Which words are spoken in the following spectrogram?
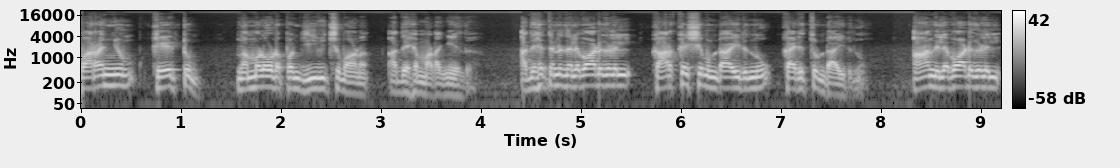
പറഞ്ഞും കേട്ടും നമ്മളോടൊപ്പം ജീവിച്ചുമാണ് അദ്ദേഹം മടങ്ങിയത്. അദ്ദേഹത്തിന്റെ നിലപാടുകളിൽ കാർക്കശ്യമുണ്ടായിരുന്നു കരുത്തുണ്ടായിരുന്നു. ആ നിലപാടുകളിൽ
